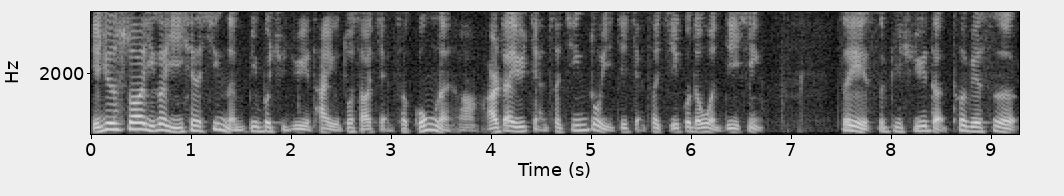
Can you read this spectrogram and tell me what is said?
也就是说，一个仪器的性能并不取决于它有多少检测功能啊，而在于检测精度以及检测结果的稳定性，这也是必须的。特别是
